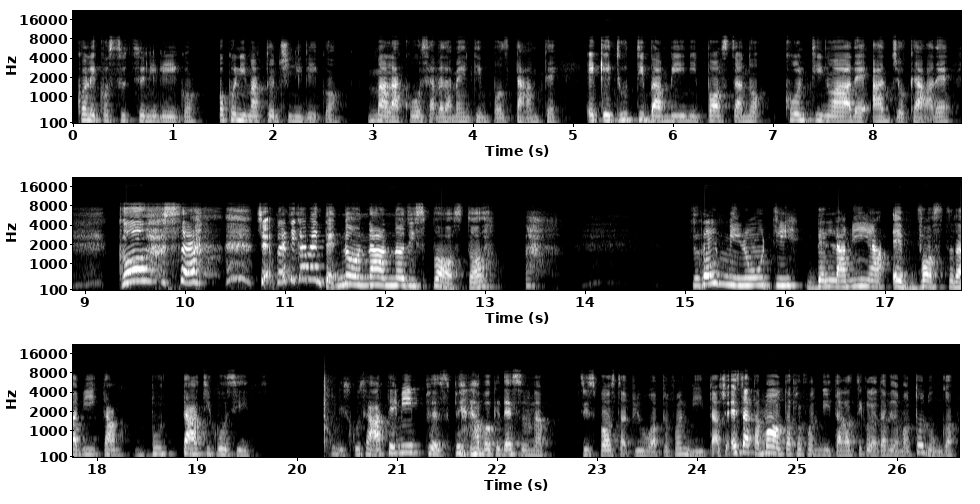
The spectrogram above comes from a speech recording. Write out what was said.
con le costruzioni Lego o con i mattoncini Lego, ma la cosa veramente importante è che tutti i bambini possano continuare a giocare. Cosa? Cioè, praticamente non hanno risposto. Tre minuti della mia e vostra vita buttati così. Quindi scusatemi, speravo che desse una risposta più approfondita. Cioè, è stata molto approfondita, l'articolo è davvero molto lungo,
